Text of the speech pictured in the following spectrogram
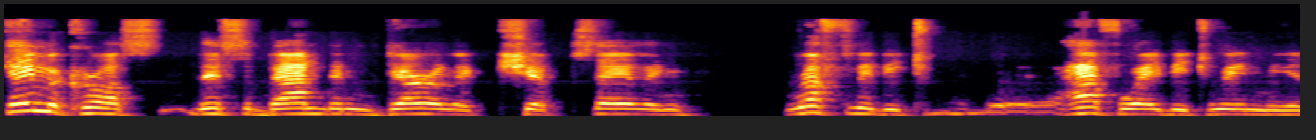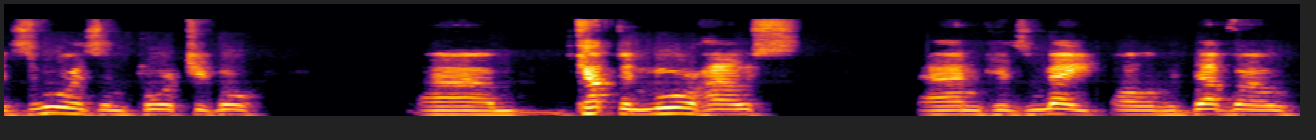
Came across this abandoned derelict ship sailing roughly bet- halfway between the Azores and Portugal. Um, Captain Morehouse and his mate, Oliver Deveau,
